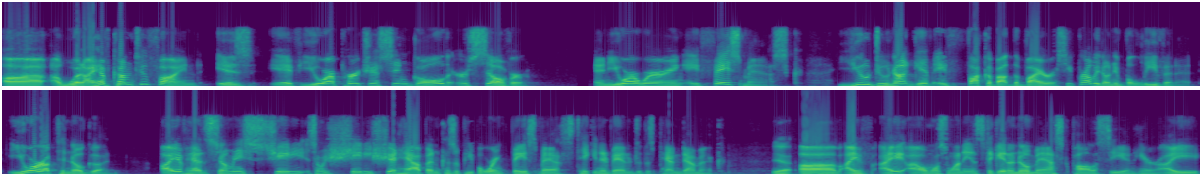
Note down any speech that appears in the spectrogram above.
Uh, what I have come to find is if you are purchasing gold or silver and you are wearing a face mask, you do not give a fuck about the virus. You probably don't even believe in it. You are up to no good. I have had so many shady, so much shady shit happen because of people wearing face masks, taking advantage of this pandemic. Yeah. Um, I've I, I almost want to instigate a no mask policy in here. I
